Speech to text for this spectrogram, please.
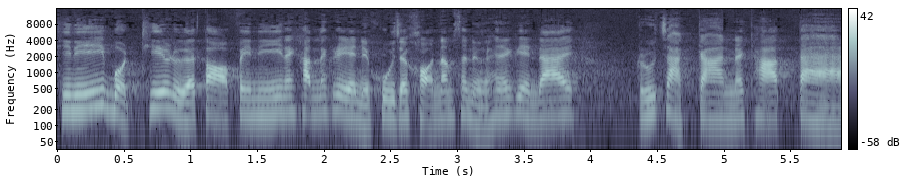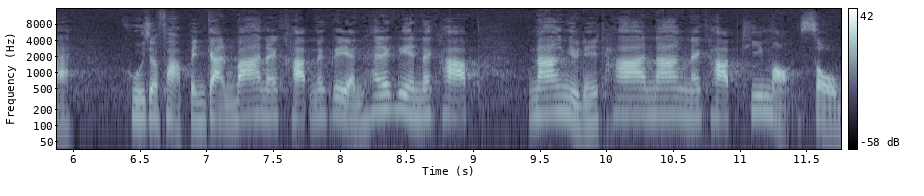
ทีนี้บทที่เหลือต่อไปนี้นะครับ นักเรียนเดี๋ยวครูจะขอนำเสนอให้นักเรียนได้รู้จักกันนะครับ แต่ครูจะฝากเป็นการบ้านนะครับ นักเรียนให้นักเรียนนะครับ นั่งอยู่ในท่านั่งนะครับที่เหมาะสม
